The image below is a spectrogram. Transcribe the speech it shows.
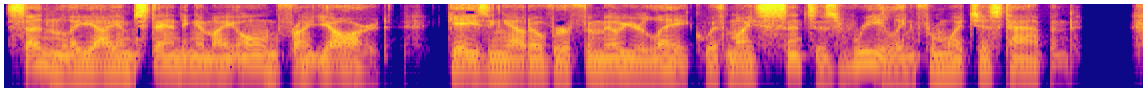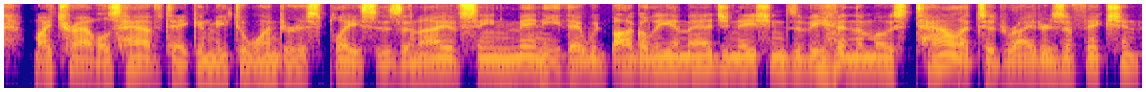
Suddenly, I am standing in my own front yard, gazing out over a familiar lake with my senses reeling from what just happened. My travels have taken me to wondrous places, and I have seen many that would boggle the imaginations of even the most talented writers of fiction.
